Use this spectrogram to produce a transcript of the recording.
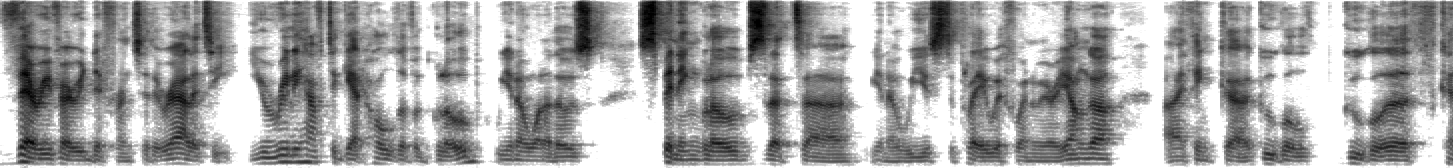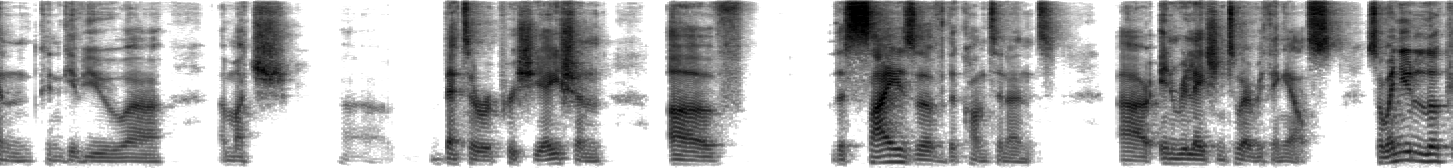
very very different to the reality. You really have to get hold of a globe you know one of those spinning globes that uh, you know we used to play with when we were younger. I think uh, google google earth can can give you uh, a much uh, better appreciation of the size of the continent uh, in relation to everything else. So when you look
